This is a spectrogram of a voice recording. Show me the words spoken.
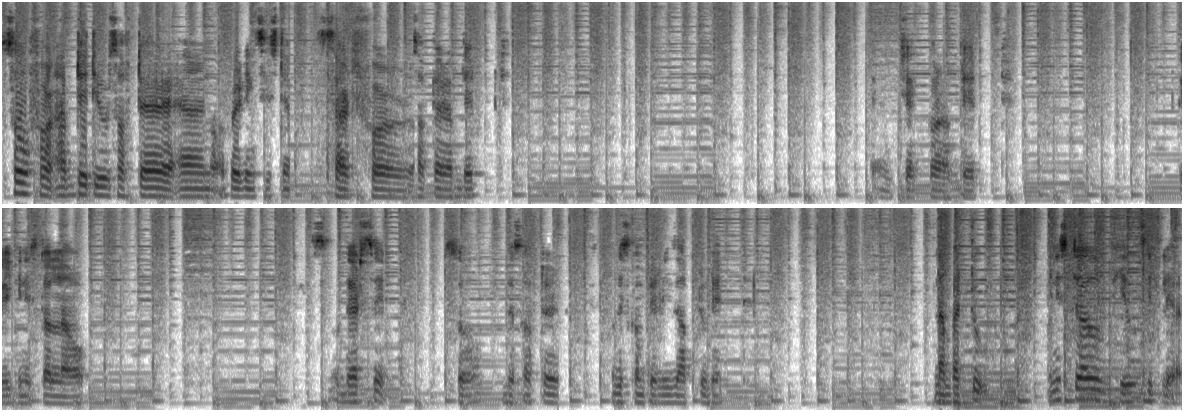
so for update your software and operating system. Search for software update. And check for update. Click install now. So that's it. So the software this computer is up to date. Number two install VLC player.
